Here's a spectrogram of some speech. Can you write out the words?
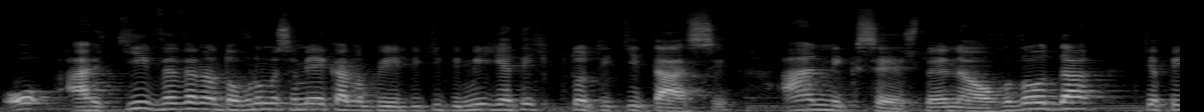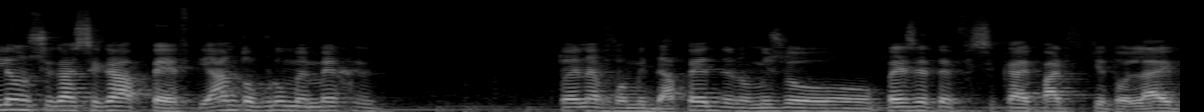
Ο, αρκεί βέβαια να το βρούμε σε μια ικανοποιητική τιμή γιατί έχει πτωτική τάση. Άνοιξε στο 1,80 και πλέον σιγά σιγά πέφτει. Αν το βρούμε μέχρι το 1,75 νομίζω παίζεται. Φυσικά υπάρχει και το live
